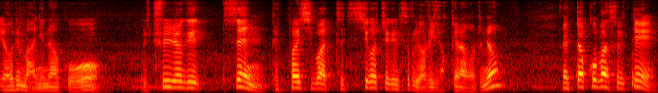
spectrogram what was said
열이 많이 나고 출력이 센 180W 시거잭일수록 열이 적게 나거든요. 딱 꼽았을 때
